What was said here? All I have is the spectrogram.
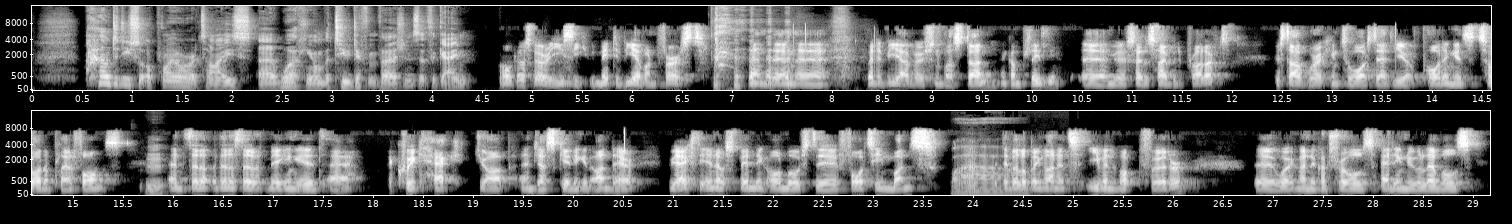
How did you sort of prioritize uh, working on the two different versions of the game? Well, that was very easy. We made the VR one first, and then uh, when the VR version was done and completely, uh, we were satisfied with the product, we started working towards the idea of porting it to other platforms. Mm. And instead of, then instead of making it a, a quick hack job and just getting it on there, we actually ended up spending almost uh, 14 months Wow. developing on it even further, uh, working on the controls, adding new levels,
